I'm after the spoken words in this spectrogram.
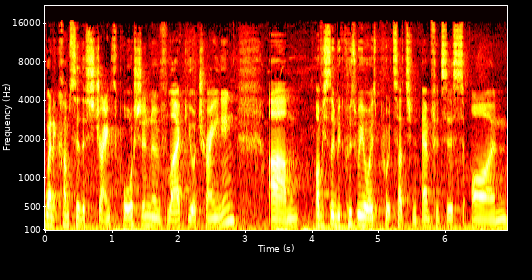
when it comes to the strength portion of like your training um, obviously because we always put such an emphasis on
